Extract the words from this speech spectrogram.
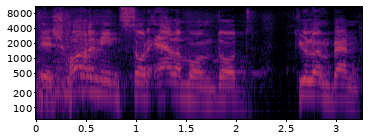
és 30-szor elmondod. Különben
